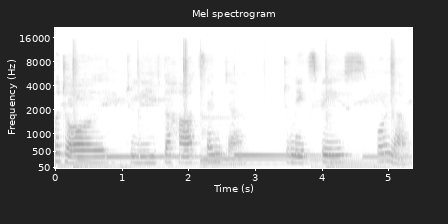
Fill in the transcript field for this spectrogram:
it all to leave the heart center to make space for love.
